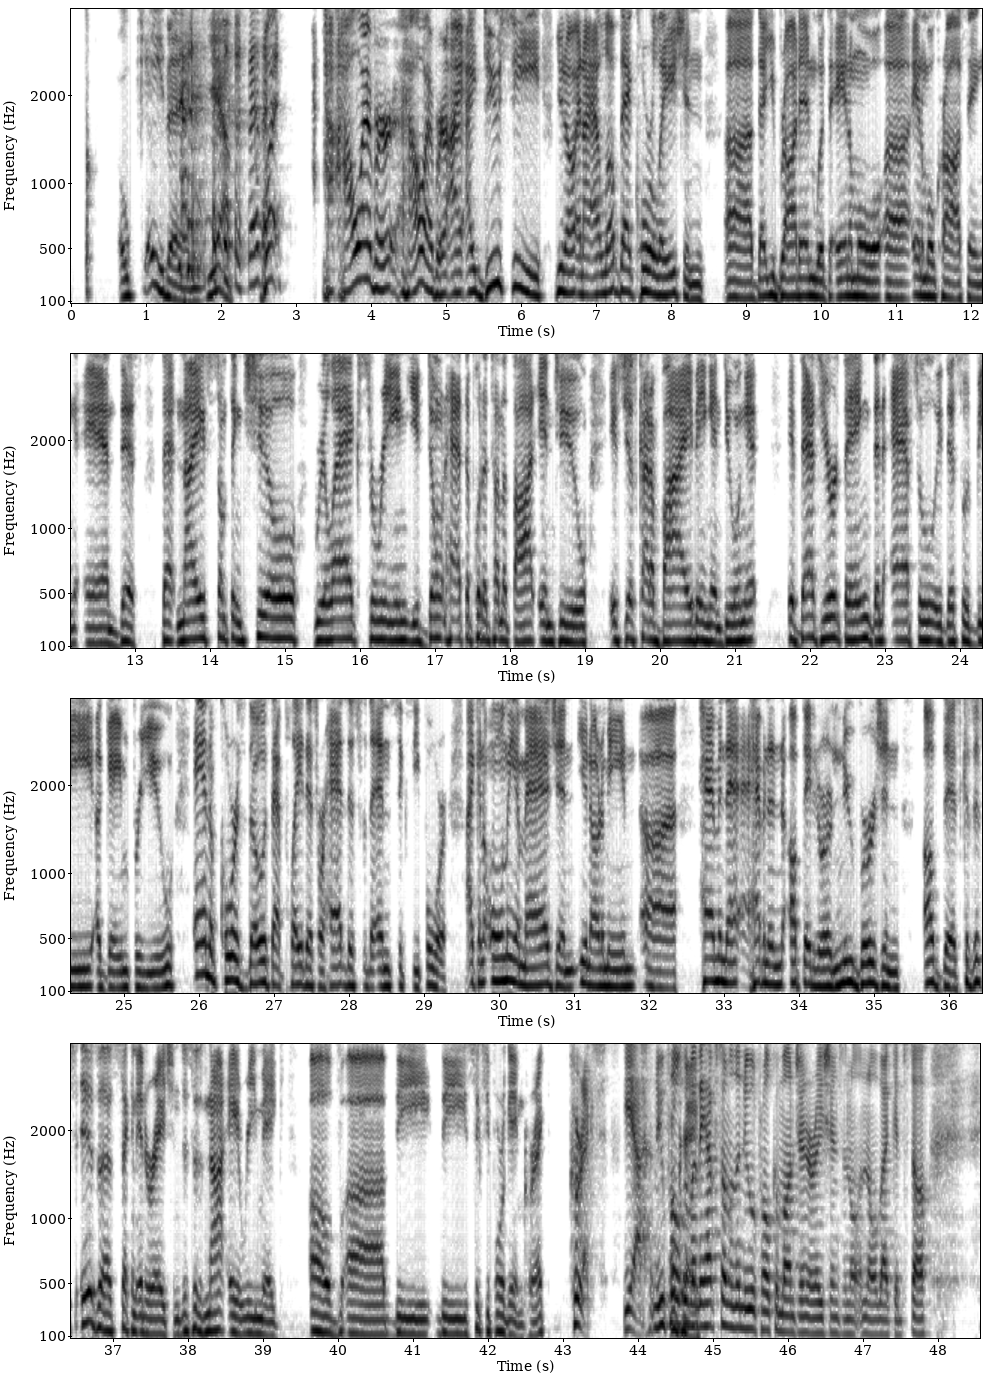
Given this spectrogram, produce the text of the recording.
okay then. Yeah. but However, however, I, I do see, you know, and I, I love that correlation uh, that you brought in with Animal uh, Animal Crossing and this that nice something chill, relaxed, serene. You don't have to put a ton of thought into. It's just kind of vibing and doing it if that's your thing, then absolutely this would be a game for you. And of course, those that play this or had this for the N64, I can only imagine, you know what I mean, uh, having that having an updated or a new version of this because this is a second iteration. This is not a remake of uh the the 64 game, correct? Correct. Yeah, new Pokemon. Okay. They have some of the newer Pokemon generations and all, and all that good stuff.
